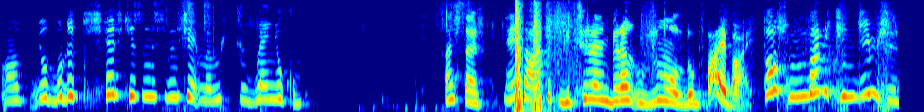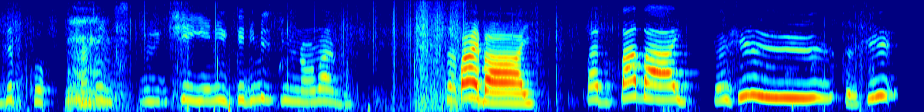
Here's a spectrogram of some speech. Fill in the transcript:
Aa, yok buradaki herkesin ismini çekmemiş çünkü ben yokum. Arkadaşlar neyse artık bitirelim biraz uzun oldu. Bay bay. Daha sonundan ikinciymişiz. Zaten şey yeni yüklediğimiz için normal bu. 拜拜拜拜拜拜拜拜拜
